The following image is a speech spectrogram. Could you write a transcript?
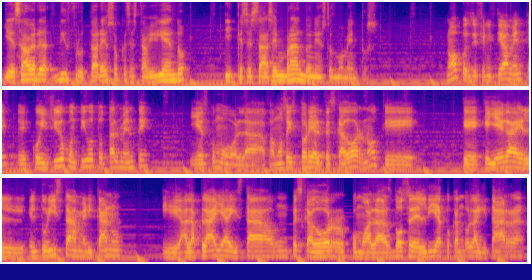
y es saber disfrutar eso que se está viviendo y que se está sembrando en estos momentos. No, pues definitivamente, eh, coincido contigo totalmente y es como la famosa historia del pescador, ¿no? Que que, llega el, turista americano y a la playa y está un pescador como a las 12 del día tocando la guitarra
